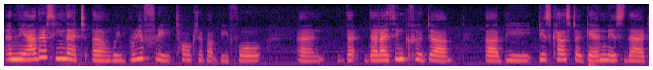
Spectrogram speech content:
And the other thing that uh, we briefly talked about before, and that, that I think could uh, uh, be discussed again, is that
